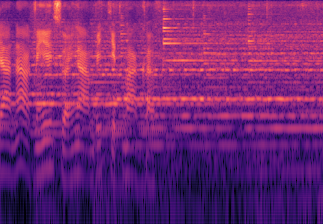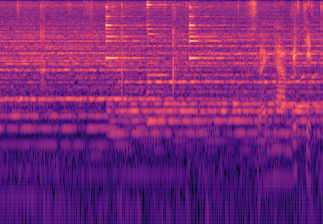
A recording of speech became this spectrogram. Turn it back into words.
ญานาคนี้สวยงามวิจิตรมากครับ สวยงามวิจิตรจ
